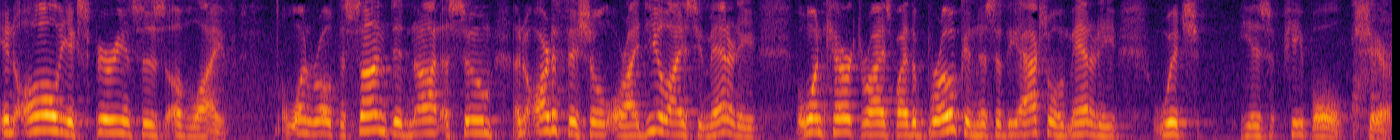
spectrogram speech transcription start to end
in all the experiences of life. One wrote, The Son did not assume an artificial or idealized humanity, but one characterized by the brokenness of the actual humanity which his people share.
